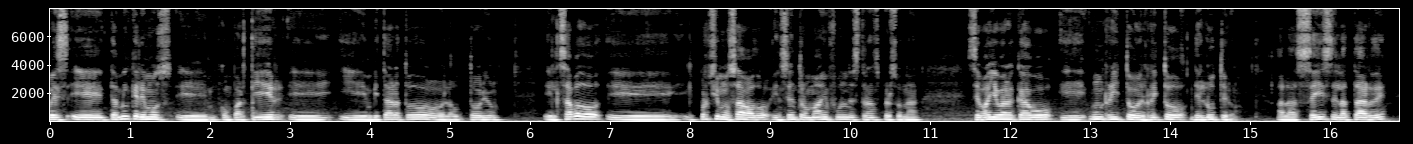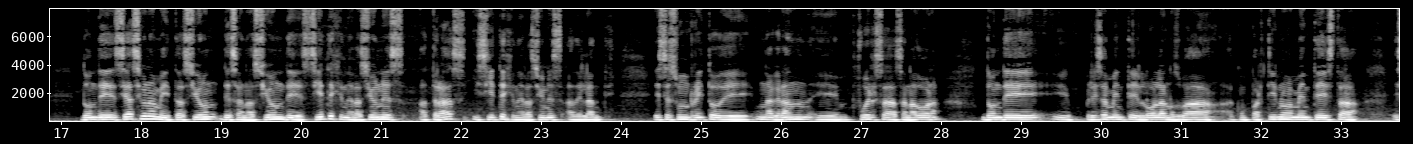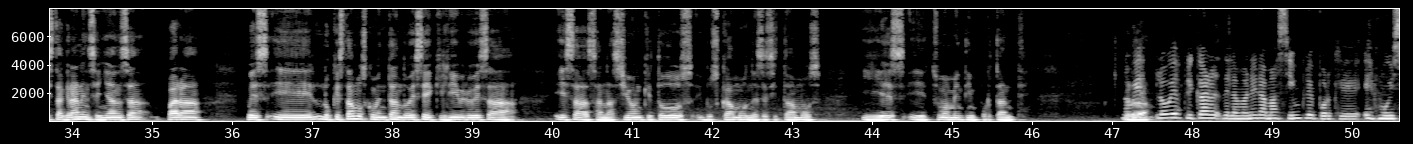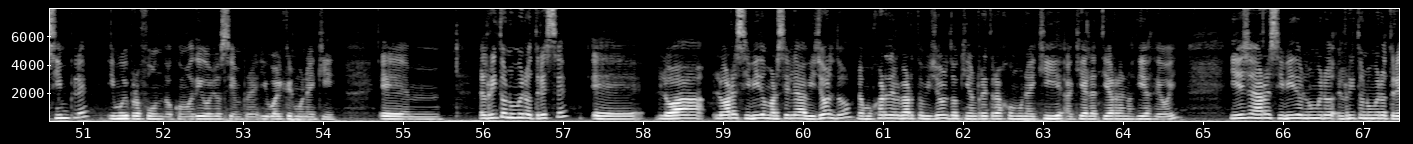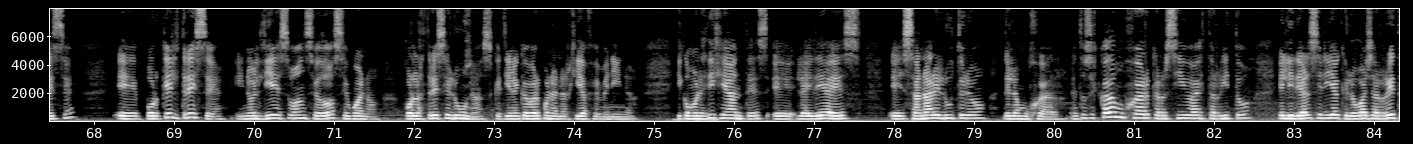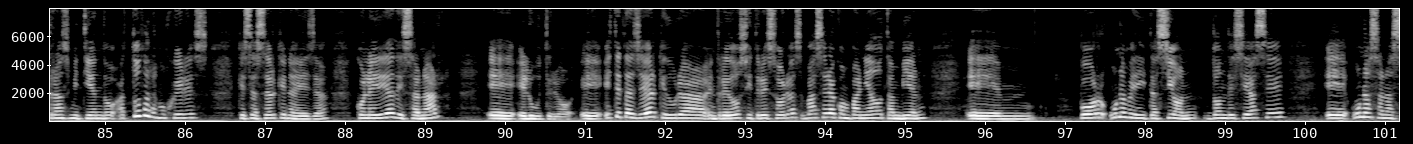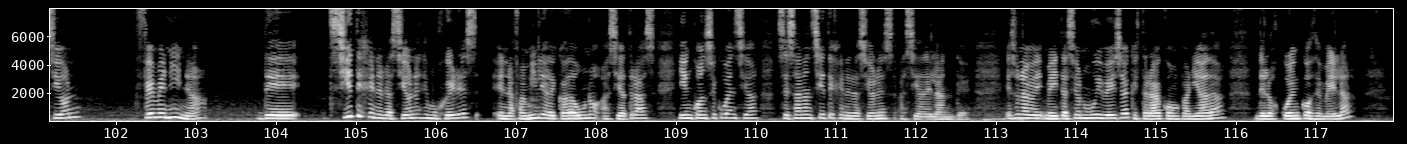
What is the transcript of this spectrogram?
Pues eh, también queremos eh, compartir eh, y invitar a todo el auditorio el sábado, el próximo sábado en Centro Mindfulness Transpersonal se va a llevar a cabo un rito, el rito del útero, a las 6 de la tarde, donde se hace una meditación de sanación de siete generaciones atrás y siete generaciones adelante. Este es un rito de una gran eh, fuerza sanadora donde eh, precisamente Lola nos va a compartir nuevamente esta, esta gran enseñanza para pues eh, lo que estamos comentando, ese equilibrio, esa, esa sanación que todos buscamos, necesitamos y es sumamente importante. Lo voy, a, lo voy, a, explicar de la manera más simple porque es muy simple y muy profundo, como digo yo siempre, igual que el Munaiki. Em, el rito número 13 eh, lo, ha, lo ha recibido Marcela Villoldo, la mujer de Alberto Villoldo, quien retrajo Munaiki aquí a la tierra en los días de hoy. Y ella ha recibido el, número, el rito número 13. Eh, ¿Por qué el 13 y no el 10, 11 o 12? Bueno, por las 13 lunas que tienen que ver con la energía femenina. Y como les dije antes, eh, la idea es eh, sanar el útero de la mujer. Entonces, cada mujer que reciba este rito, el ideal sería que lo vaya retransmitiendo a todas las mujeres que se acerquen a ella, con la idea de sanar eh, el útero. Este taller, que dura entre dos y tres horas, va a ser acompañado también em, por una meditación donde se hace una sanación femenina de siete generaciones de mujeres en la familia de cada uno hacia atrás y en consecuencia se sanan siete generaciones hacia adelante. Es una meditación muy bella que estará acompañada de los cuencos de Mela.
